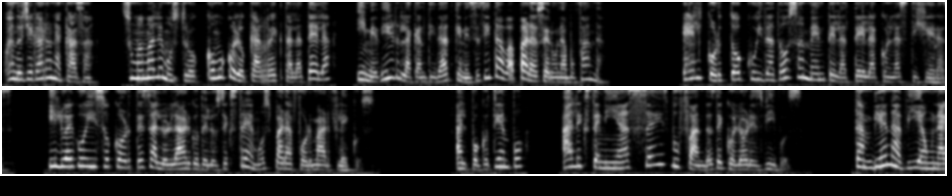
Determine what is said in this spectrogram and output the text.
Cuando llegaron a casa, su mamá le mostró cómo colocar recta la tela y medir la cantidad que necesitaba para hacer una bufanda. Él cortó cuidadosamente la tela con las tijeras y luego hizo cortes a lo largo de los extremos para formar flecos. Al poco tiempo, Alex tenía seis bufandas de colores vivos. También había una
